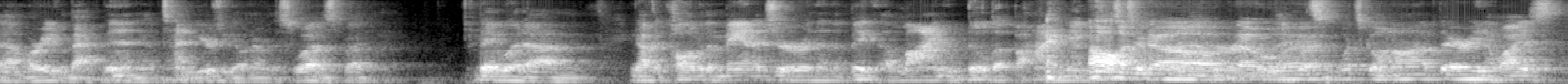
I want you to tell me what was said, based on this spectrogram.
um, or even back then, you know, 10 years ago, whenever this was, but they would, um, you know, have to call over the manager and then the big a line would build up behind me. Oh, It took no, no Like, way. What's, what's going on up there? You know, why is,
